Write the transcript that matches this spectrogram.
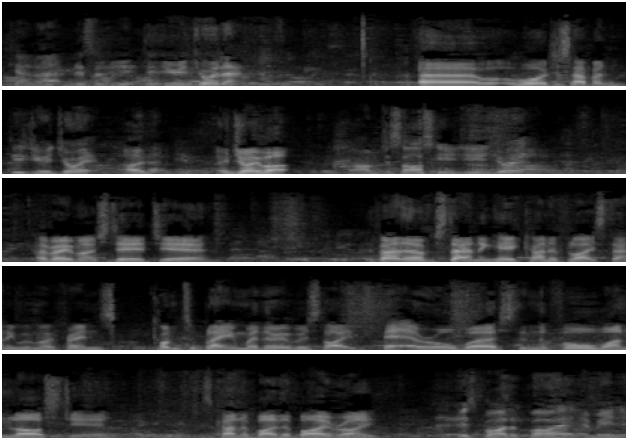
Cat and hat. Listen, you, did you enjoy that? Uh, what, just happened? Did you enjoy it? I, enjoy what? I'm just asking you, did you enjoy it? I very much did, yeah. The fact that I'm standing here, kind of like standing with my friends, contemplating whether it was like better or worse than the 4 1 last year, it's kind of by the by, right? It's by the by. I mean,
